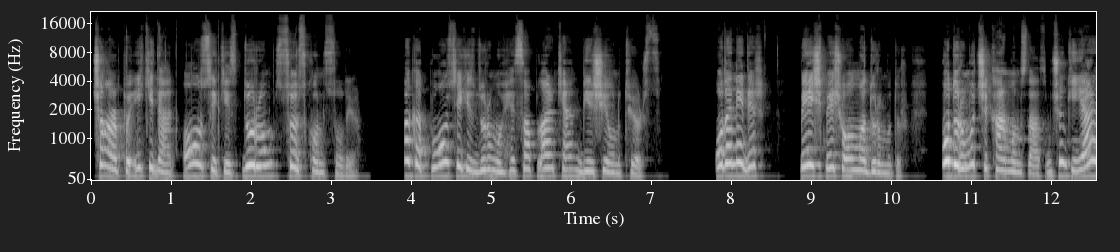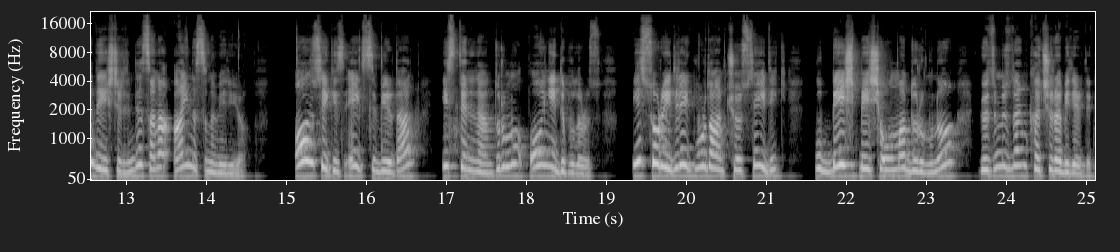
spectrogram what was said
çarpı 2'den 18 durum söz konusu oluyor. Fakat bu 18 durumu hesaplarken bir şey unutuyoruz. O da nedir? 5-5 olma durumudur. Bu durumu çıkarmamız lazım. Çünkü yer değiştirdiğinde sana aynısını veriyor. 18 eksi 1'den istenilen durumu 17 buluruz. Biz soruyu direkt buradan çözseydik bu 5-5 olma durumunu gözümüzden kaçırabilirdik.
